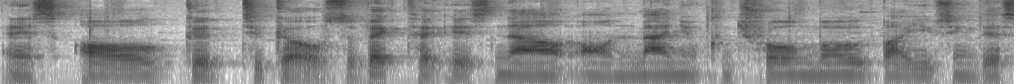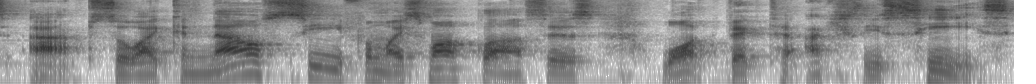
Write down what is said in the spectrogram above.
and it's all good to go. So Vector is now on manual control mode by using this app. So I can now see from my smart glasses what Vector actually sees.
